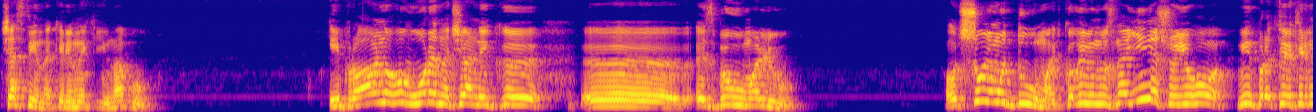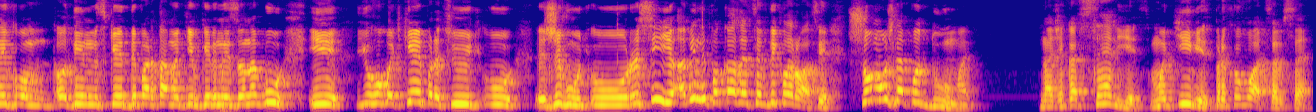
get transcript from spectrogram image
частина керівників НАБУ. І правильно говорить начальник е, е, СБУ Малю. От що йому думати, коли він узнає, що його, він працює керівником один з департаментів керівництва НАБУ, і його батьки працюють у, живуть у Росії, а він не показує це в декларації. Що можна подумати? Значить, якась цель є, мотив є, приховати це все.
